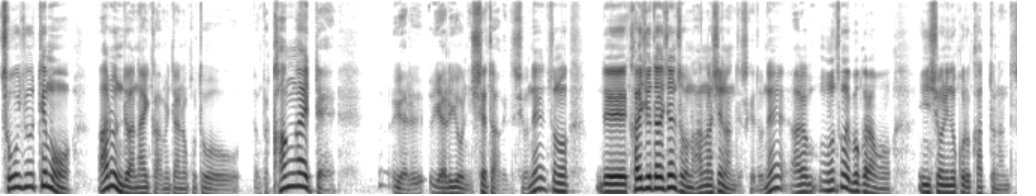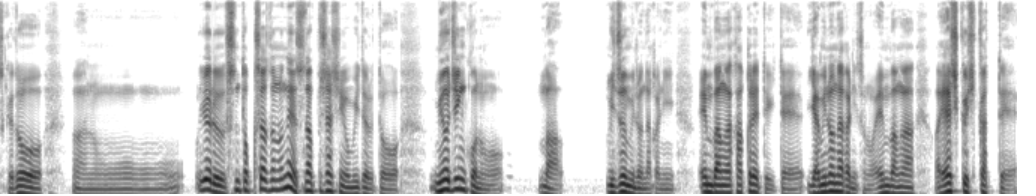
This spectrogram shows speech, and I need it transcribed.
そういう手もあるんではないかみたいなことをやっぱ考えてやるやるようにしてたわけですよね。そので怪獣大戦争の話なんですけどねあれものすごい僕らも印象に残るカットなんですけど、あのー、いわゆる特撮のねスナップ写真を見てると明神湖のまあ湖の中に円盤が隠れていて闇の中にその円盤が怪しく光って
